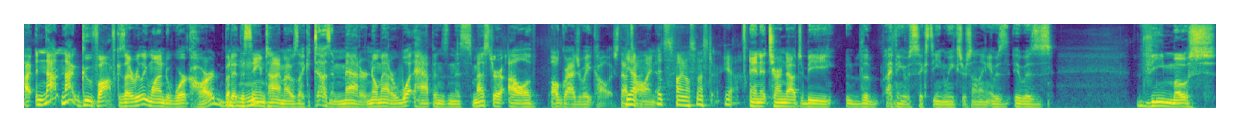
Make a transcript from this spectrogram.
I, not not goof off because I really wanted to work hard, but at Mm-hmm. the same time I was like, it doesn't matter. No matter what happens in this semester, I'll I'll graduate college. That's yeah, all I know it's final semester. Yeah. and it turned out to be the I think it was 16 weeks or something. It was it was the most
